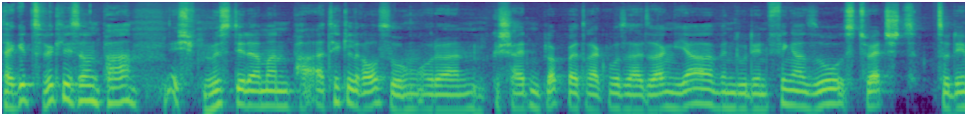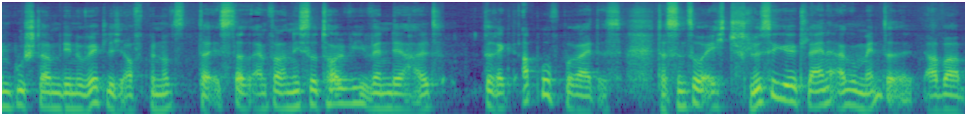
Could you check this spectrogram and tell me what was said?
da gibt es wirklich so ein paar, ich müsste dir da mal ein paar Artikel raussuchen oder einen gescheiten Blogbeitrag, wo sie halt sagen, ja, wenn du den Finger so stretcht zu dem Buchstaben, den du wirklich oft benutzt, da ist das einfach nicht so toll, wie wenn der halt direkt abrufbereit ist. Das sind so echt schlüssige kleine Argumente, aber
